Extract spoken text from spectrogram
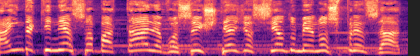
Ainda que nessa batalha você esteja sendo menosprezado.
